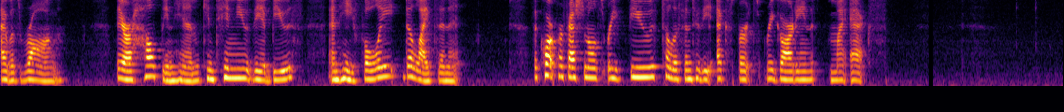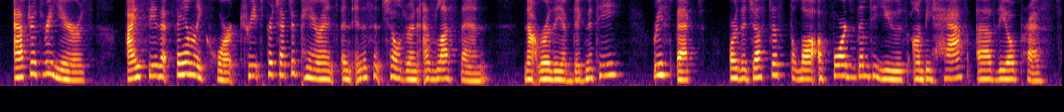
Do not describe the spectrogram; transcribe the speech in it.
I was wrong. They are helping him continue the abuse, and he fully delights in it. The court professionals refused to listen to the experts regarding my ex. After three years, I see that family court treats protective parents and innocent children as less than, not worthy of dignity, respect, or the justice the law affords them to use on behalf of the oppressed.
